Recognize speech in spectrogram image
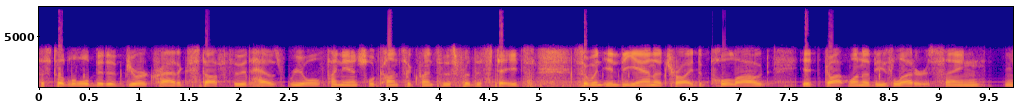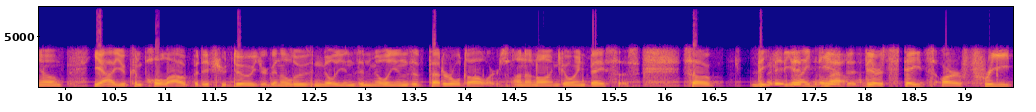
just a little bit of bureaucratic stuff that has real financial consequences for the states. So when Indiana tried to pull out, it got one of these letters saying, you know, yeah, you can pull out, but if you do, you're going to lose millions and millions of federal dollars on an ongoing basis. So the, the idea that their states are free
